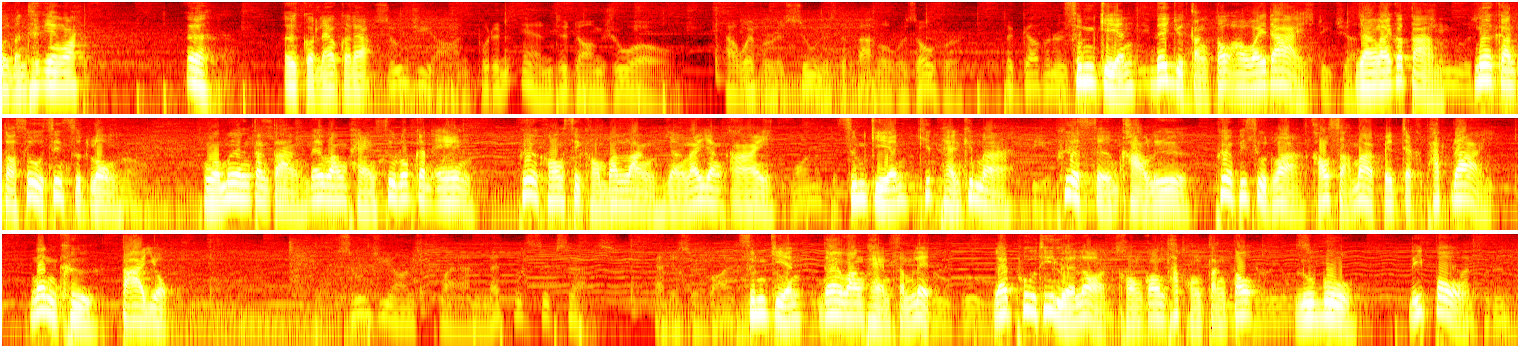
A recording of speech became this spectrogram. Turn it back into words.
กดบันทึกยังวะ เออ เออ กดแล้ว กดแล้ว Sun Jian put an end to Dong Zhuo. However, as soon as the battle was over, the governors ซุนเกียนได้หยุดตั้งโต๊ะเอาไว้ได้ อย่างไรก็ตาม เมื่อการต่อสู้สิ้นสุดลง หัวเมืองต่างๆ ได้วางแผนสู้รบกันเอง เพื่อครองสิทธิ์ของบัลลังก์อย่างไรอย่างอาย one of the ซุนเกียนคิดแผนขึ้นมา เพื่อเสริมข่าวลือ เพื่อพิสูจน์ว่าเขาสามารถเป็นจักรพรรดิได้ นั่นคือตาหยก ซุนเกียนได้วางแผนสำเร็จ และผู้ที่เหลือรอดของกองทัพของตังโต๊ะลูบูลิโป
